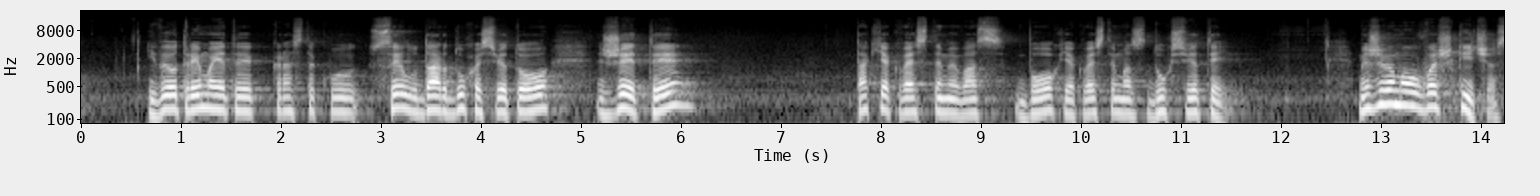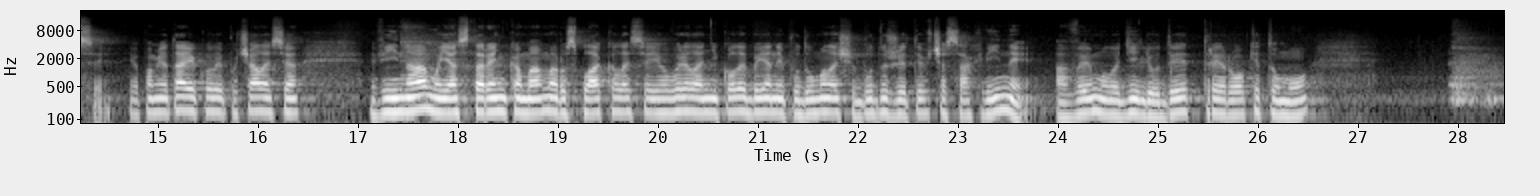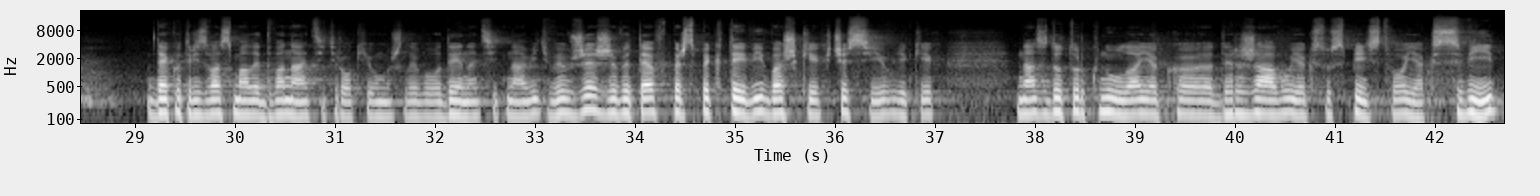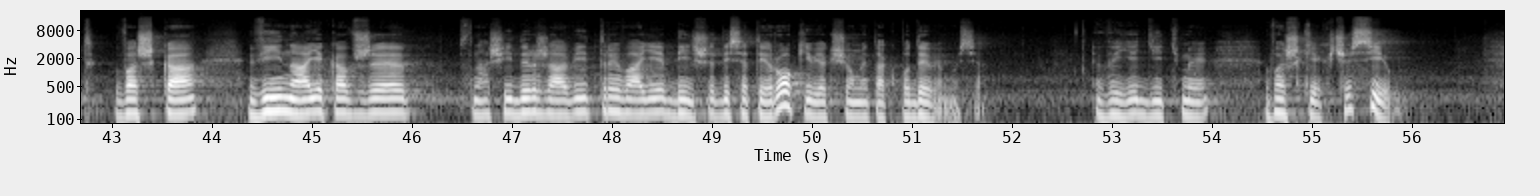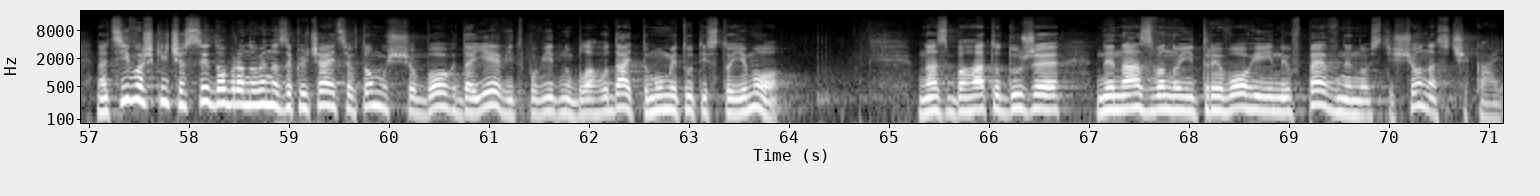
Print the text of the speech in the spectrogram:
і ви отримаєте якраз таку силу, дар Духа Святого жити так, як вестиме вас Бог, як вестиме вас Дух Святий. Ми живемо в важкі часи. Я пам'ятаю, коли почалася війна, моя старенька мама розплакалася і говорила: ніколи би я не подумала, що буду жити в часах війни. А ви, молоді люди, три роки тому, декотрі з вас мали 12 років, можливо, 11 навіть, ви вже живете в перспективі важких часів, яких нас доторкнула як е, державу, як суспільство, як світ, важка війна, яка вже в нашій державі триває більше 10 років, якщо ми так подивимося. Ви є дітьми важких часів. На ці важкі часи добра новина заключається в тому, що Бог дає відповідну благодать, тому ми тут і стоїмо. У нас багато дуже неназваної тривоги і невпевненості, що нас чекає.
